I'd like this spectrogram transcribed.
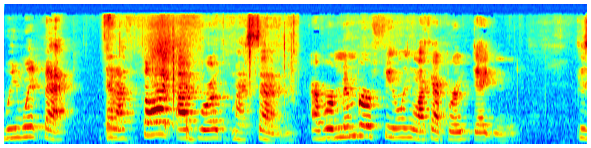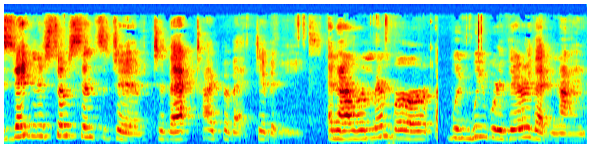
We went back, and I thought I broke my son. I remember feeling like I broke Dayton because Dayton is so sensitive to that type of activity. And I remember when we were there that night,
